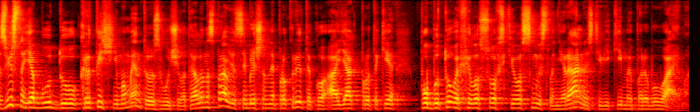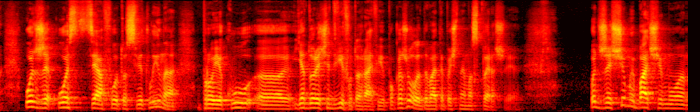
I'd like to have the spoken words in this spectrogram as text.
Звісно, я буду критичні моменти озвучувати, але насправді це більше не про критику, а як про таке побутове філософське осмислення реальності, в якій ми перебуваємо. Отже, ось ця фотосвітлина, про яку е, я, до речі, дві фотографії покажу, але давайте почнемо з першої. Отже, що ми бачимо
